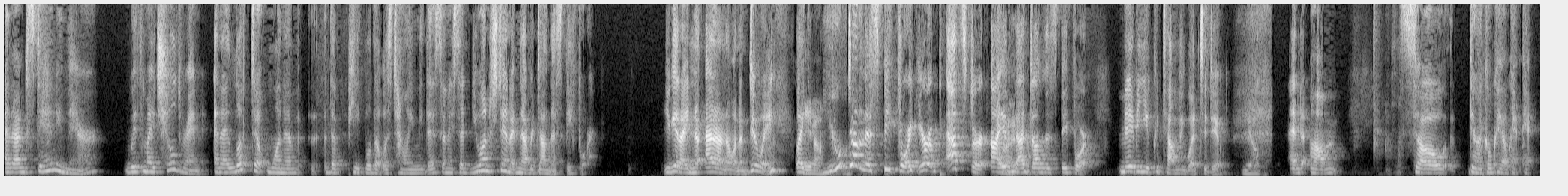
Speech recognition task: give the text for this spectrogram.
And i'm standing there with my children. And i looked at one of the people that was telling me this. And i said you understand i've never done this before. You get i, know, I don't know what i'm doing. Like yeah. you've done this before. You're a pastor. I right. have not done this before. Maybe you could tell me what to do. Yeah. And um so they're like okay okay okay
